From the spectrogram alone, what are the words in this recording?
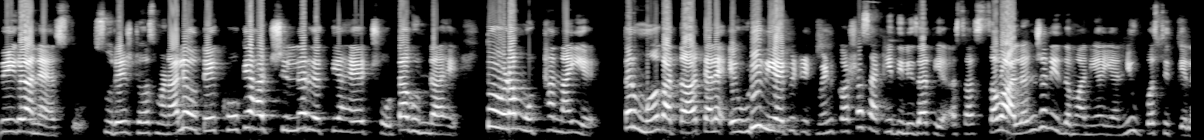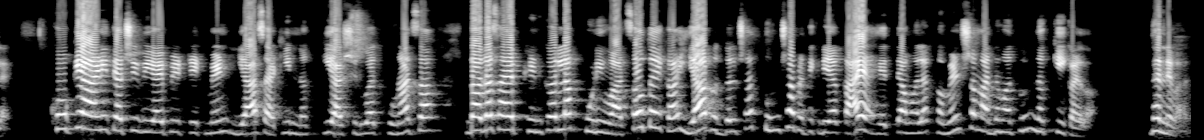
वेगळा न्याय असतो. सुरेश धस म्हणाले होते खोके हा चिल्लर व्यक्ती आहे छोटा गुंड आहे तो एवढा मोठा नाहीये. तर मग आता त्याला एवढी व्हीआयपी ट्रीटमेंट कशासाठी दिली जाते असा सवाल अंजनी दमानिया यांनी उपस्थित केलाय. खोके आणि त्याची व्हीआयपी ट्रीटमेंट यासाठी नक्की आशीर्वाद कुणाचा? दादासाहेब खिंडकरला कुणी वाचवतंय का? याबद्दलच्या तुमच्या प्रतिक्रिया काय आहेत? त्या मला कमेंटच्या माध्यमातून नक्की कळवा. धन्यवाद.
